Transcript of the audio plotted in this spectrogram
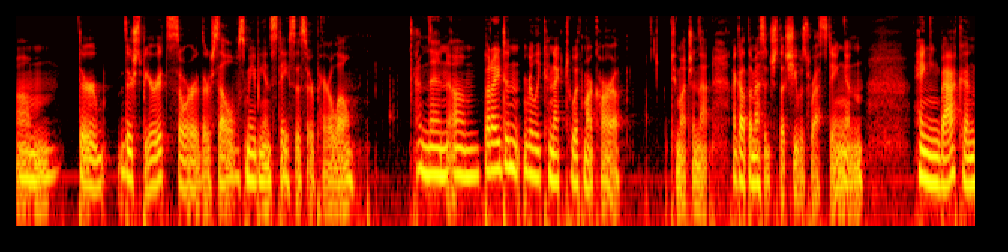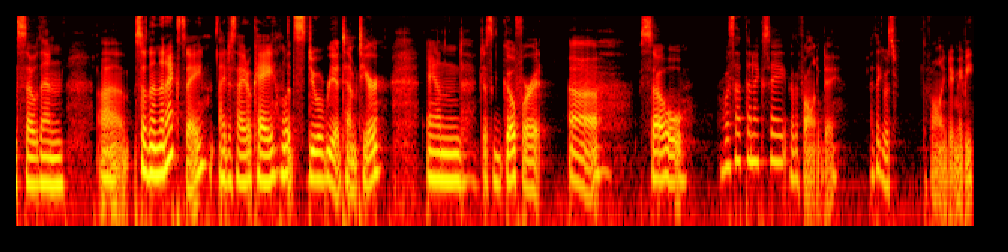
Um, their their spirits or their selves maybe in stasis or parallel. And then, um, but I didn't really connect with Markara too much in that. I got the message that she was resting and hanging back, and so then, uh, so then the next day, I decided, okay, let's do a reattempt here, and just go for it. Uh, so was that the next day or the following day? I think it was the following day, maybe.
